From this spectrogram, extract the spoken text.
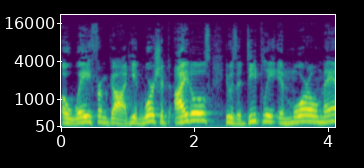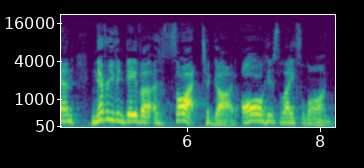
away from God. He had worshiped idols. He was a deeply immoral man, never even gave a, a thought to God all his life long.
